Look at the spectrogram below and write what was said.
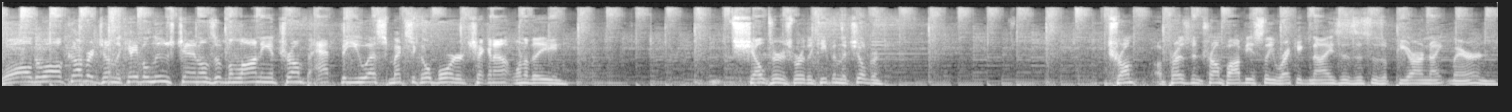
Wall to wall coverage on the cable news channels of Melania Trump at the U.S. Mexico border, checking out one of the shelters where they're keeping the children. Trump, uh, President Trump, obviously recognizes this is a PR nightmare and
